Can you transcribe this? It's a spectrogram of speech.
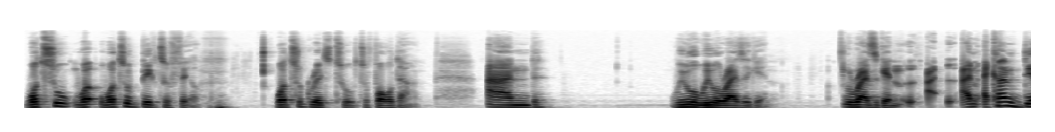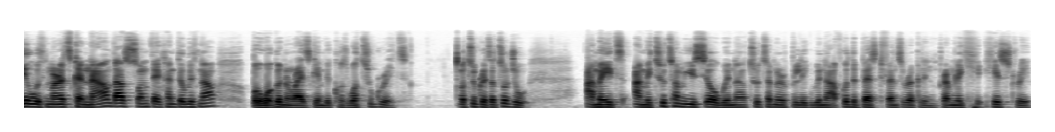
What too what, what too big to fail? What too great to to fall down? And we will we will rise again rise again. I, I, I, can't deal with Maresca now. That's something I can't deal with now. But we're going to rise again because we're too great. We're too great. I told you, I'm a, I'm a two-time UCL winner, two-time Europa League winner. I've got the best defensive record in Premier League history.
